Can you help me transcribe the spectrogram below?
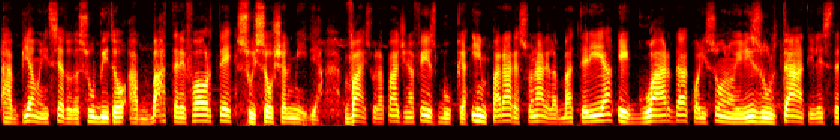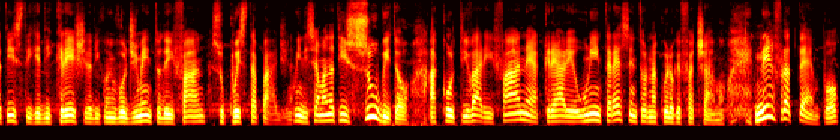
abbiamo iniziato da subito a battere forte sui social media. Vai sulla pagina Facebook, imparare a suonare la batteria e guarda quali sono i risultati, le statistiche di crescita, di coinvolgimento dei fan su questa pagina. Quindi siamo andati subito a coltivare i fan e a creare un interesse intorno a quello che facciamo. Nel frattempo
